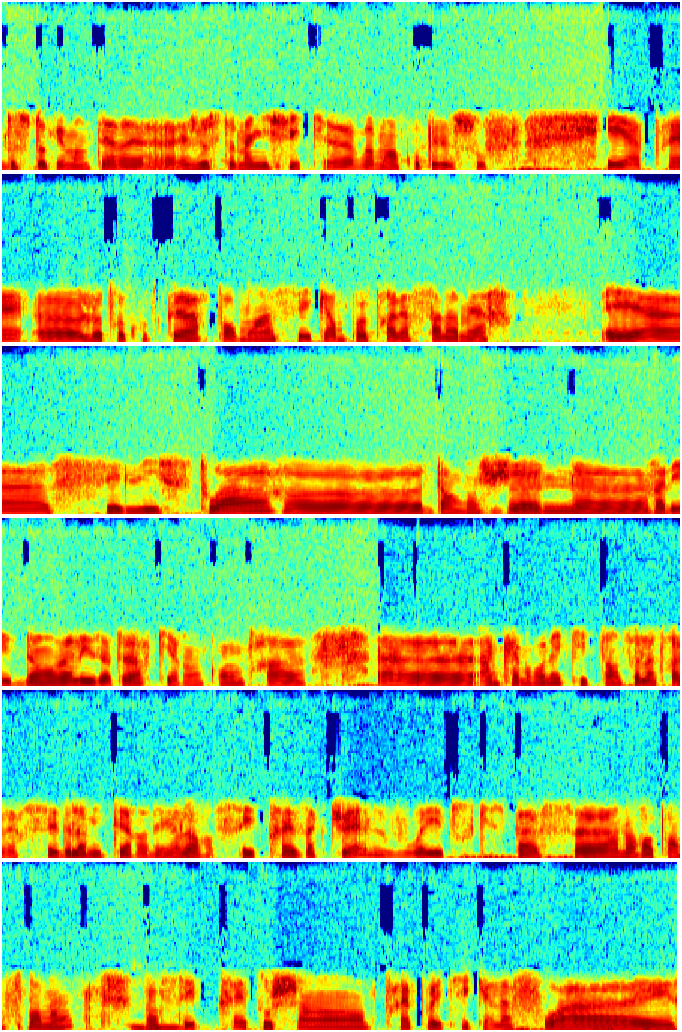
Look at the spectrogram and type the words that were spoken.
de ce documentaire est, juste magnifique, vraiment à couper le souffle. Et après, l'autre coup de cœur pour moi, c'est quand Paul traverse la mer. Et euh, c'est l'histoire euh, d'un jeune euh, d'un réalisateur qui rencontre euh, un Camerounais qui tente la traversée de la Méditerranée. Alors c'est très actuel, vous voyez tout ce qui se passe euh, en Europe en ce moment. Mhm. Donc c'est très touchant, très poétique à la fois, et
